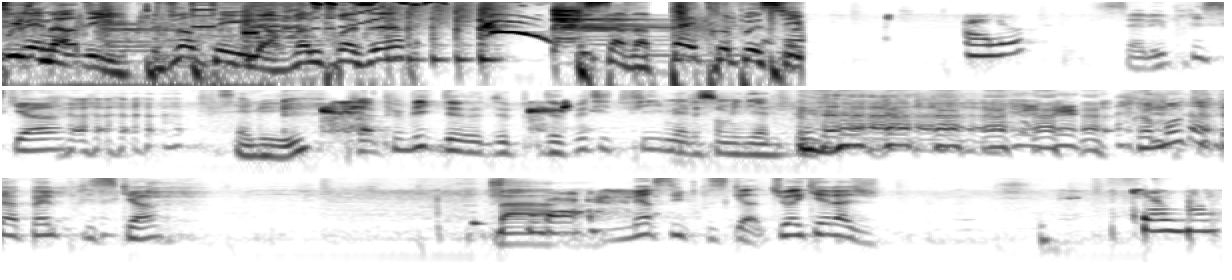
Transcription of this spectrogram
Tous les mardis, 21h, 23h, ça va pas être possible. Allô Salut Priska. Salut. J'ai un public de, de- de petites filles, mais elles sont mignonnes. Comment tu t'appelles Priska Bah, Merci Priska. Tu as quel âge? 15 ans.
